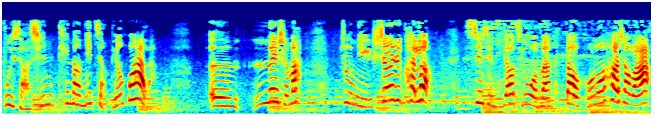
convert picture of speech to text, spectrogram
不小心听到你讲电话了。嗯，那什么，祝你生日快乐！谢谢你邀请我们到红龙号上玩。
